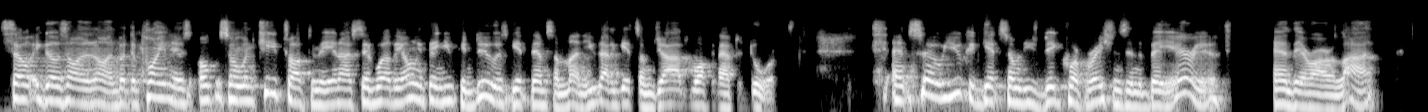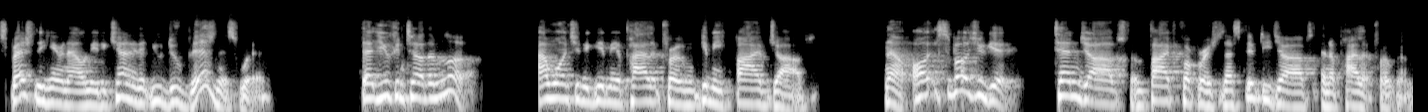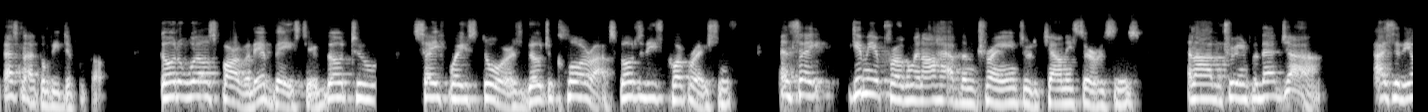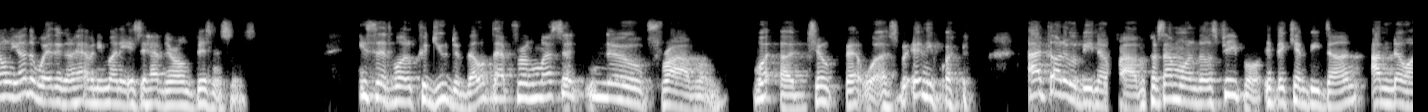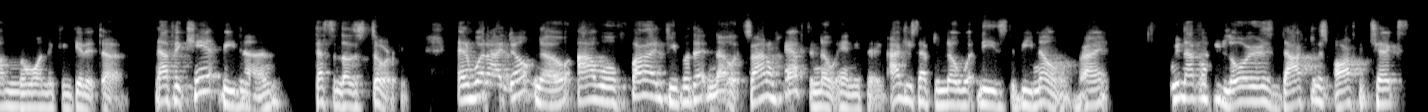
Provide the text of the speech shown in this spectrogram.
So it goes on and on. But the point is, okay, so when Keith talked to me and I said, well, the only thing you can do is get them some money. You got to get some jobs walking out the door. And so you could get some of these big corporations in the Bay Area, and there are a lot, especially here in Alameda County, that you do business with, that you can tell them, look, I want you to give me a pilot program, give me five jobs. Now, all, suppose you get 10 jobs from five corporations, that's 50 jobs and a pilot program. That's not going to be difficult. Go to Wells Fargo, they're based here. Go to Safeway stores, go to Clorox, go to these corporations and say, give me a program and I'll have them trained through the county services and I'll have them trained for that job. I said, the only other way they're going to have any money is to have their own businesses. He said, well, could you develop that program? I said, no problem. What a joke that was. But anyway, I thought it would be no problem because I'm one of those people. If it can be done, I know I'm the one that can get it done. Now, if it can't be done, that's another story. And what I don't know, I will find people that know it. So I don't have to know anything. I just have to know what needs to be known, right? We're not going to be lawyers, doctors, architects,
